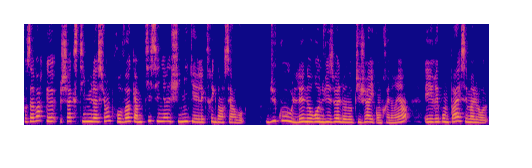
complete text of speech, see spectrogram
Faut savoir que chaque stimulation provoque un petit signal chimique et électrique dans le cerveau. Du coup, les neurones visuels de nos petits chats ils comprennent rien, et ils répondent pas et c'est malheureux.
